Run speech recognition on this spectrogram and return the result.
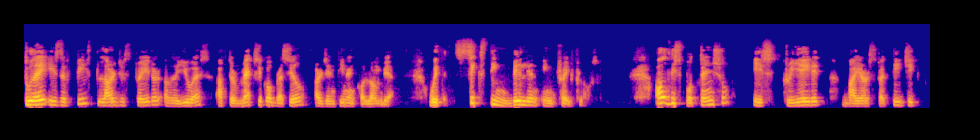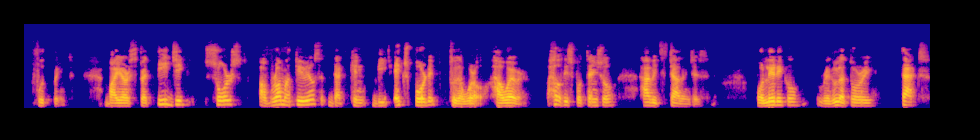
Today is the fifth largest trader of the US after Mexico, Brazil, Argentina, and Colombia, with 16 billion in trade flows. All this potential is created by our strategic footprint, by our strategic source of raw materials that can be exported to the world. However, all this potential have its challenges. Political, regulatory, tax,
